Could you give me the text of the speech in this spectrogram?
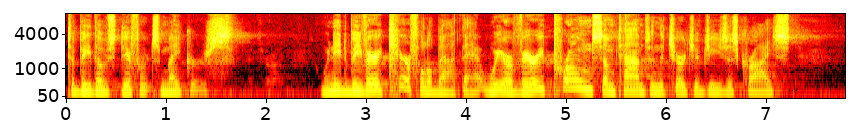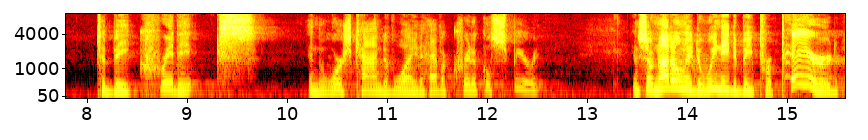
to be those difference makers. We need to be very careful about that. We are very prone sometimes in the Church of Jesus Christ to be critics in the worst kind of way, to have a critical spirit. And so, not only do we need to be prepared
